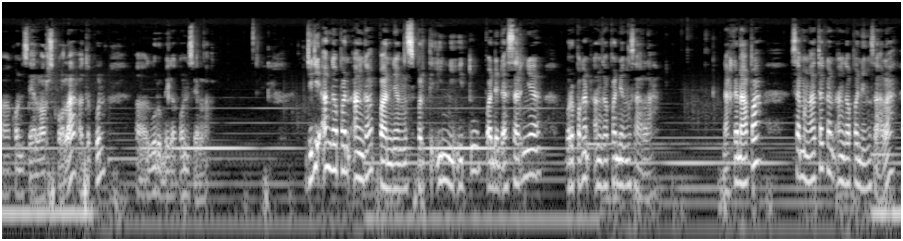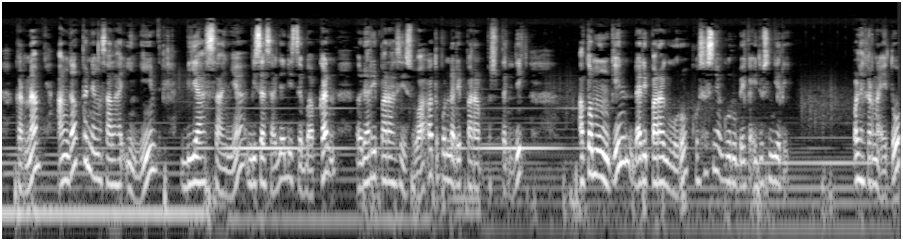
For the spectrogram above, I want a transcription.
uh, konselor sekolah ataupun uh, guru BK konselor. Jadi anggapan-anggapan yang seperti ini itu pada dasarnya merupakan anggapan yang salah. Nah, kenapa saya mengatakan anggapan yang salah? Karena anggapan yang salah ini biasanya bisa saja disebabkan dari para siswa ataupun dari para peserta didik atau mungkin dari para guru, khususnya guru BK itu sendiri. Oleh karena itu,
